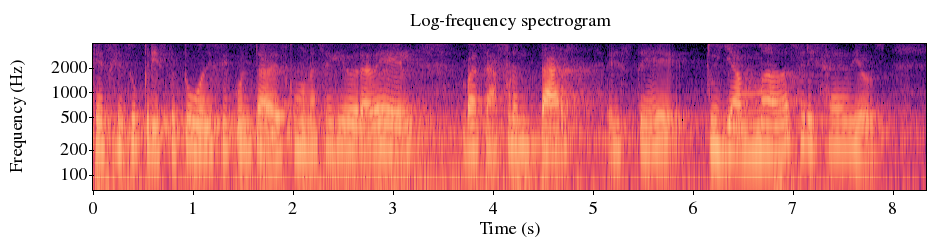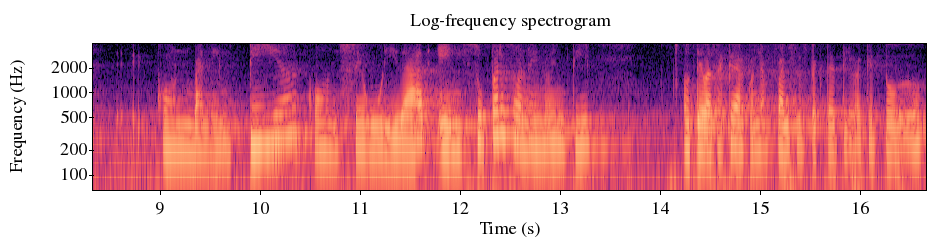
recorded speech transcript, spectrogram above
que es Jesucristo, tuvo dificultades como una seguidora de Él, vas a afrontar este, tu llamada a ser hija de Dios eh, con valentía, con seguridad en su persona y no en ti, o te vas a quedar con la falsa expectativa que todo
